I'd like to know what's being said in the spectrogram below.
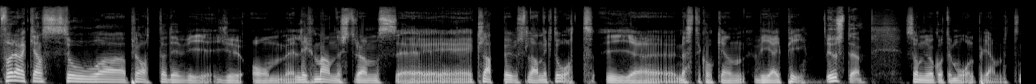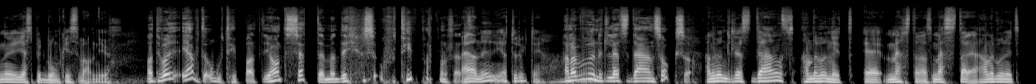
Förra veckan så eh, pratade vi ju om Leif Mannerströms eh, klappusla anekdot i eh, Mästerkocken VIP. Just det. Som nu har gått i mål programmet. Nu Jesper Blomqvist vann ju. Ja, det var jävligt otippat. Jag har inte sett det, men det är så otippat på något sätt. Ja, han är jätteduktig. Han har vunnit Let's Dance också. Han har vunnit Let's Dance, han har vunnit eh, Mästarnas Mästare, han har vunnit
